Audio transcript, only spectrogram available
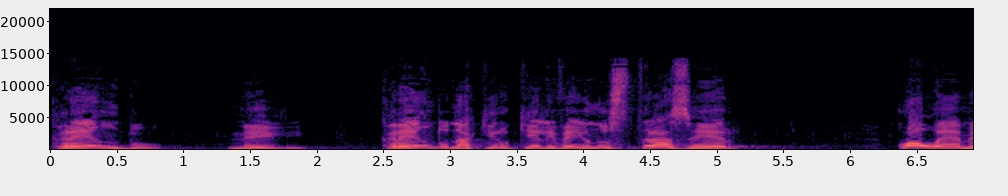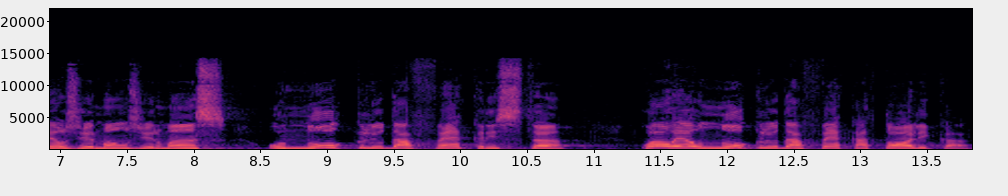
crendo nele, crendo naquilo que ele veio nos trazer. Qual é, meus irmãos e irmãs, o núcleo da fé cristã? Qual é o núcleo da fé católica?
